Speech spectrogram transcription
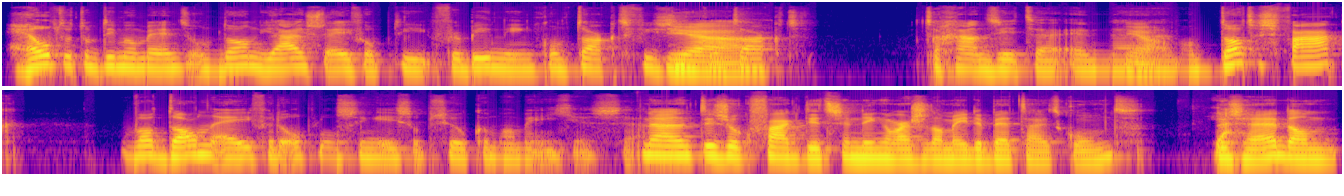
helpt het op die moment om dan juist even op die verbinding, contact, fysiek Ja. contact te gaan zitten. En, eh, Ja. Want dat is vaak wat dan even de oplossing is op zulke momentjes. eh. Nou, het is ook vaak, dit zijn dingen waar ze dan mee de bed uitkomt. Dus hè, dan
